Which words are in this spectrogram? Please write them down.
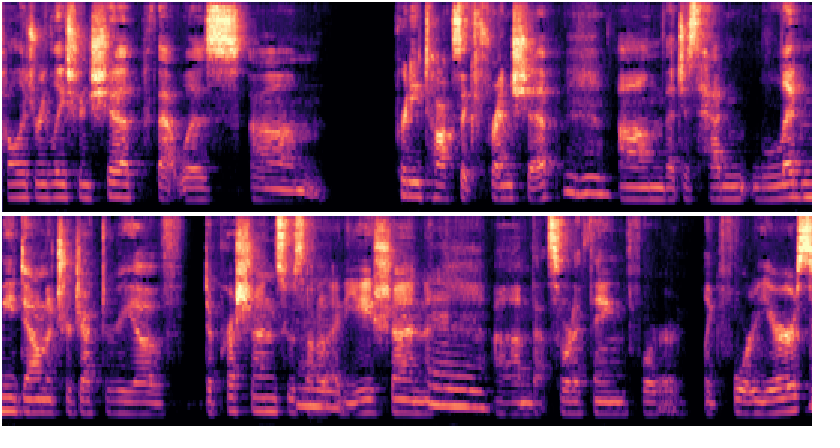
college relationship that was um, pretty toxic friendship um, that just hadn't led me down a trajectory of depression, suicidal ideation, um, that sort of thing for like four years,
